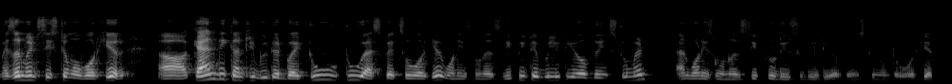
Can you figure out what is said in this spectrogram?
measurement system over here uh, can be contributed by two, two aspects over here. One is known as repeatability of the instrument and one is known as reproducibility of the instrument over here.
